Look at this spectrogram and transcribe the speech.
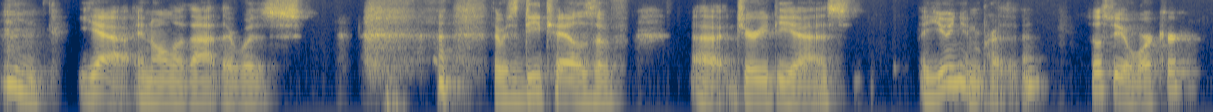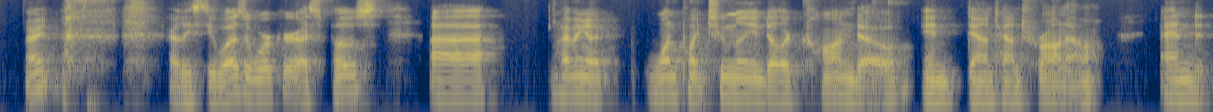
yeah, in all of that, there was there was details of uh, Jerry Dias, a union president, supposed to be a worker, right? or at least he was a worker, I suppose, uh, having a 1.2 million dollar condo in downtown Toronto, and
